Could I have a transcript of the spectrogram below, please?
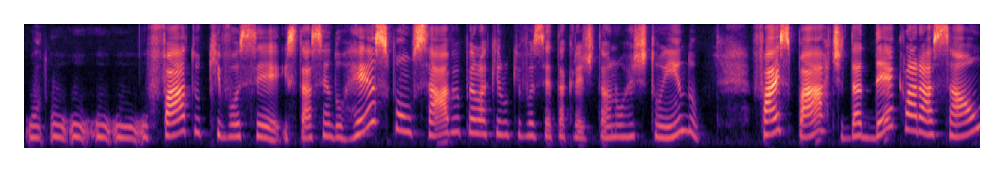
o, o, o, o, fato que você está sendo responsável pelo aquilo que você está acreditando ou restituindo faz parte da declaração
